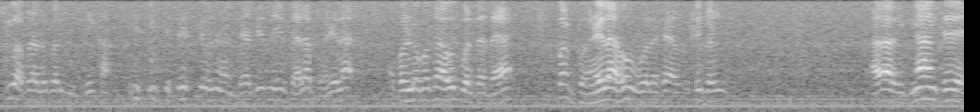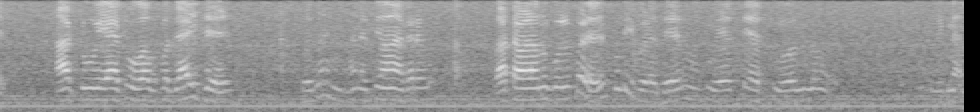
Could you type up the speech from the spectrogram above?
શું આપણા લોકો બુદ્ધિ કામ. પહેલા ભણેલા આપણ લોકો તો આવું જ બોલતા હતા. પણ ભણેલા હું બોલે છે શું કહ્યું? આ વિજ્ઞાન છે આ ટુ એ ટુ ઉપર જાય છે અને ત્યાં આગળ વાતાવરણ અનુકૂળ પડે તૂટી પડે છે એનું શું એ તે વિજ્ઞાન.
